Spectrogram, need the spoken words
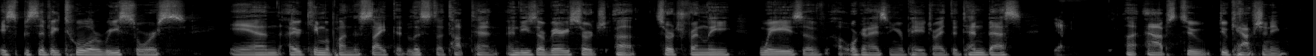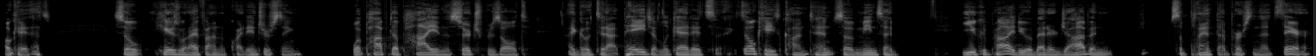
a specific tool or resource and I came upon this site that lists the top 10 and these are very search uh, search friendly ways of uh, organizing your page, right? The 10 best yeah. uh, apps to do captioning. Okay, that's so here's what I found quite interesting. What popped up high in the search result, I go to that page, I look at it, it's, it's okay content. So it means that you could probably do a better job and supplant that person that's there.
